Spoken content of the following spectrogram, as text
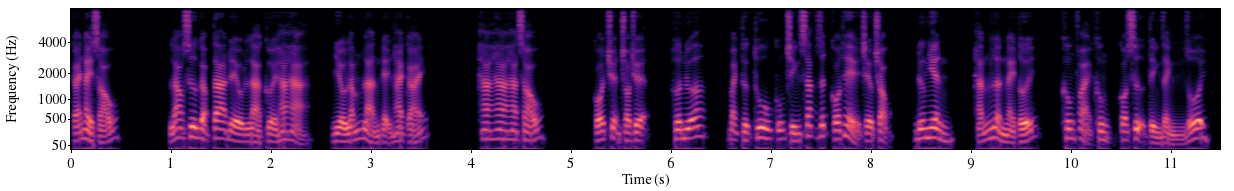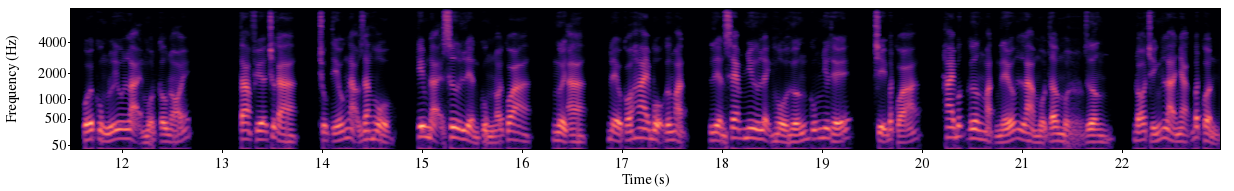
Cái này sáu. Lao sư gặp ta đều là cười ha hả, nhiều lắm làn lện hai cái. Ha ha ha sáu. Có chuyện cho chuyện, hơn nữa, bạch thực thu cũng chính xác rất có thể trêu chọc. Đương nhiên, hắn lần này tới, không phải không có sự tình rảnh rỗi, cuối cùng lưu lại một câu nói. Ta phía trước à trục tiếu ngạo giang hồ, kim đại sư liền cùng nói qua, người à đều có hai bộ gương mặt, liền xem như lệnh hồ hướng cũng như thế, chỉ bất quá, hai bức gương mặt nếu là một âm một dương, đó chính là nhạc bất quẩn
